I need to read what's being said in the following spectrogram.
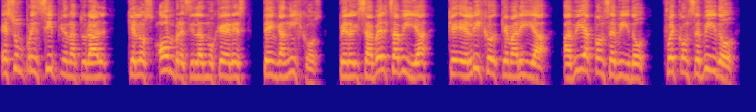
es un principio natural que los hombres y las mujeres tengan hijos, pero Isabel sabía que el hijo que María había concebido fue concebido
